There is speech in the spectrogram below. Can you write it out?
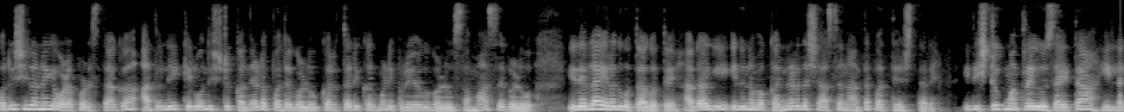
ಪರಿಶೀಲನೆಗೆ ಒಳಪಡಿಸಿದಾಗ ಅದರಲ್ಲಿ ಕೆಲವೊಂದಿಷ್ಟು ಕನ್ನಡ ಪದಗಳು, ಕರ್ತರಿ ಕರ್ಮಣಿ ಪ್ರಯೋಗಗಳು, ಸಮಾಸಗಳು ಇದೆಲ್ಲ ಇರೋದು ಗೊತ್ತಾಗುತ್ತೆ. ಹಾಗಾಗಿ ಇದು ನಮ್ಮ ಕನ್ನಡದ ಶಾಸನ ಅಂತ ಪತ್ತೆ ಹಚ್ತಾರೆ. ಇದಿಷ್ಟಕ್ಕೆ ಮಾತ್ರ ಯೂಸ್ ಆಯಿತಾ? ಇಲ್ಲ.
